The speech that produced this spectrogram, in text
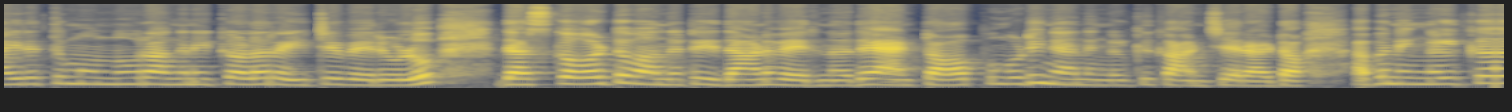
ആയിരത്തി മുന്നൂറ് അങ്ങനെയൊക്കെയുള്ള റേറ്റ് വരുള്ളൂ. ദ സ്കേർട്ട് വന്നിട്ട് ഇതാണ് വരുന്നത്. ആൻഡ് ടോപ്പും കൂടി ഞാൻ നിങ്ങൾക്ക് കാണിച്ചു തരാം കേട്ടോ. അപ്പോൾ നിങ്ങൾക്ക്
